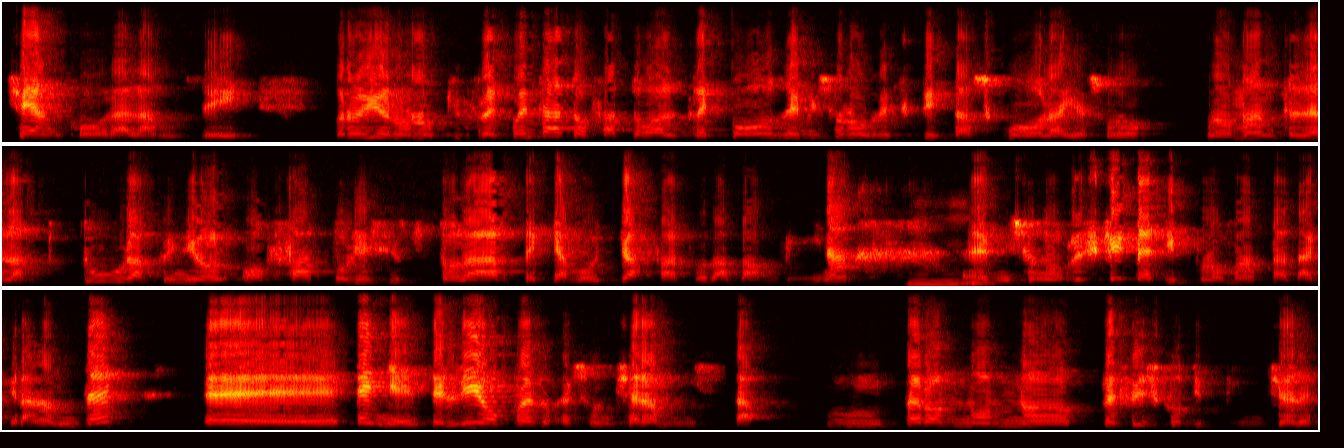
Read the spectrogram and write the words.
c'è ancora la Musei, però io non l'ho più frequentata, ho fatto altre cose, mi sono iscritta a scuola, io sono un amante della pittura, quindi ho, ho fatto l'istituto d'arte che avevo già fatto da bambina, mm-hmm. eh, mi sono iscritta e diplomata da grande eh, e niente, lì ho preso, sono ceramista, mh, mm, però non preferisco dipingere.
